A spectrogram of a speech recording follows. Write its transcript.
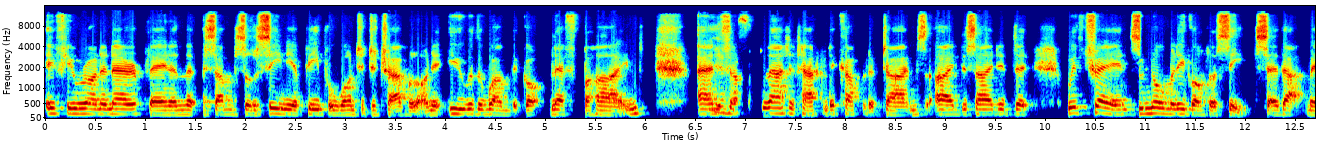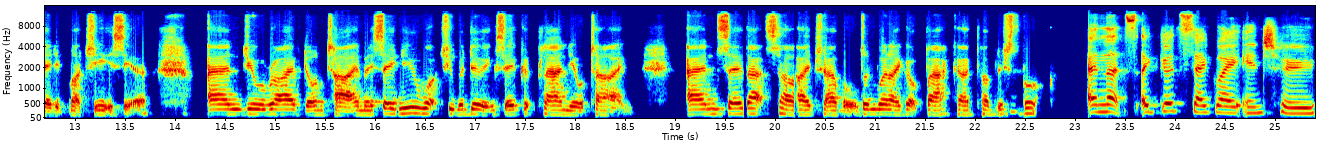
if you were on an aeroplane and that some sort of senior people wanted to travel on it, you were the one that got left behind. And yes. so that had happened a couple of times. I decided that with trains, you normally got a seat. So that made it much easier. And you arrived on time and so you knew what you were doing so you could plan your time. And so that's how I traveled. And when I got back, I published the book. And that's a good segue into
